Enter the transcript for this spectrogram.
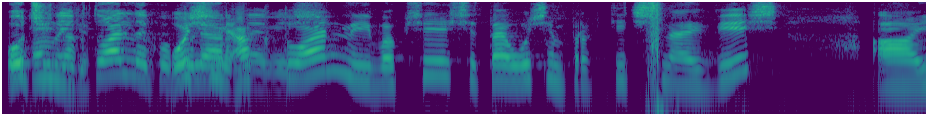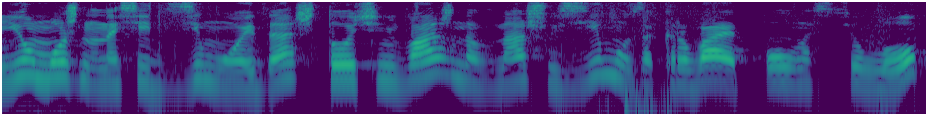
очень Он актуальная и Очень популярная вещь. и вообще, я считаю, очень практичная вещь. А, ее можно носить зимой, да, что очень важно, в нашу зиму закрывает полностью лоб,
